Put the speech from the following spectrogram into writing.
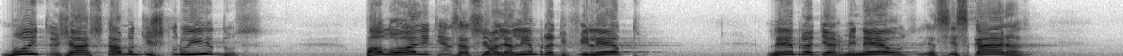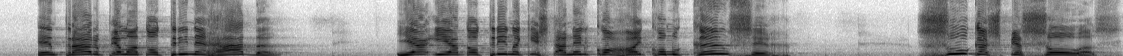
muitos já estavam destruídos. Paulo olha e diz assim: Olha, lembra de Fileto, lembra de Hermineus, esses caras entraram pela doutrina errada. E a, e a doutrina que está nele corrói como câncer. suga as pessoas.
